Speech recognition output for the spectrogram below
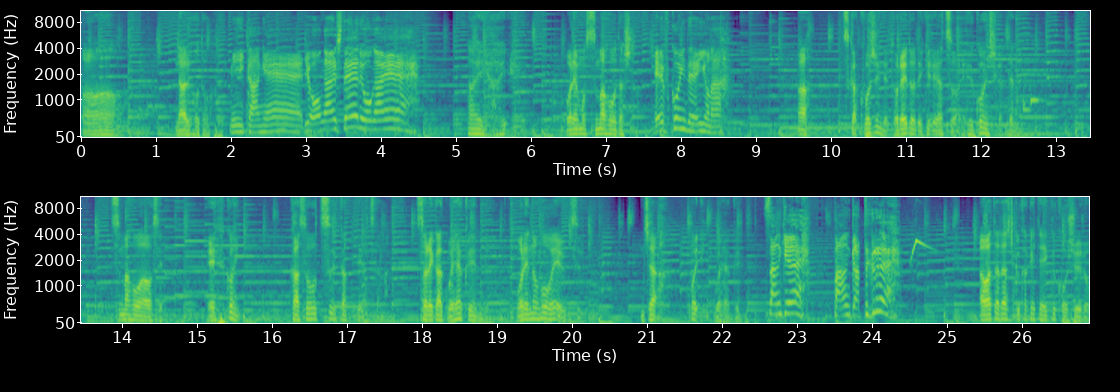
ああなるほど。見かげ両替して両替はいはい。俺もスマホを出した。F コインでいいよな。あつか個人でトレードできるやつは F コインしかやってない。スマホを合わせる。F コイン。仮想通貨ってやつだ。それが500円分。俺の方へ移る。じゃあほい500円。サンキューパン買ってくる。慌ただしくかけていく小十郎。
